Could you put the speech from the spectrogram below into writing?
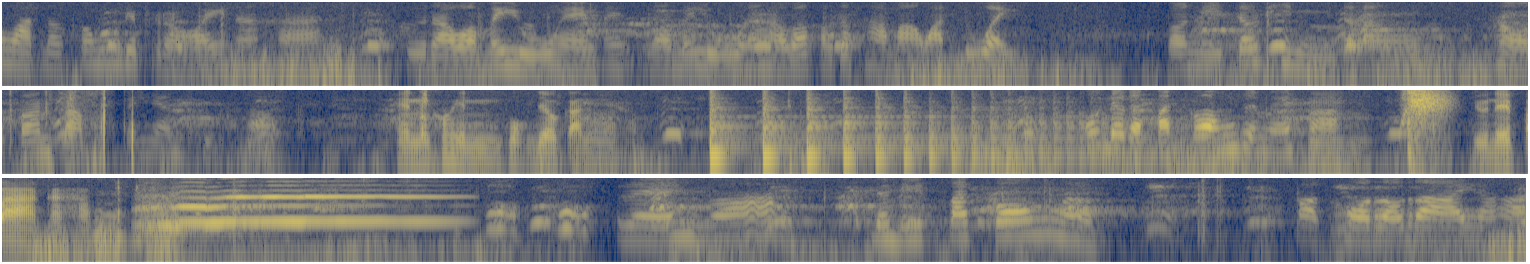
าวัดเราต้องเรียบร้อยนะคะ คือเราอะไม่รู้ไงไม่เราไม่รู้นะคะ ว่าเขาจะพามาวัดด้วย ตอนนี้เจ้าถิ่นกำลังเห่าต้อนรับเป็นอย่างคึกคักเห็นเขาเห็นพวกเดียวกันไงครับพวกเดียวกับปัดกล้องใช่ไหมอืคะมอยู่ในปากอะครับ แรงมากเดี๋ยวนี้ตากล้องแบบปากคอเราร้ายนะคะ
